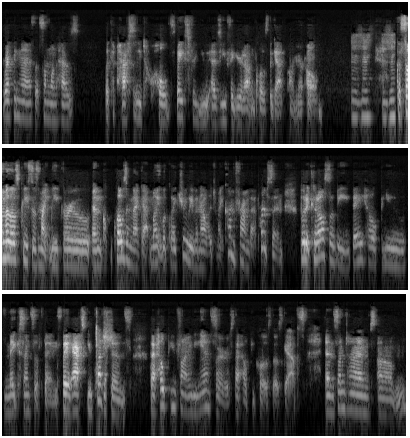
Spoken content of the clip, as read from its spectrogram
recognize that someone has the capacity to hold space for you as you figure it out and close the gap on your own. Because mm-hmm, mm-hmm. some of those pieces might be through, and closing that gap might look like truly the knowledge might come from that person, but it could also be they help you make sense of things. They ask you questions that help you find the answers that help you close those gaps. And sometimes, um,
